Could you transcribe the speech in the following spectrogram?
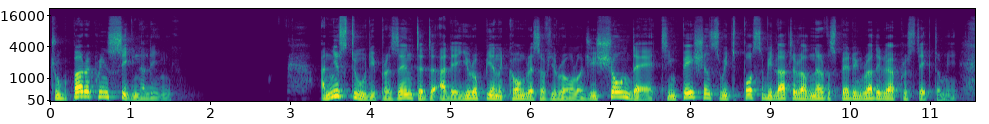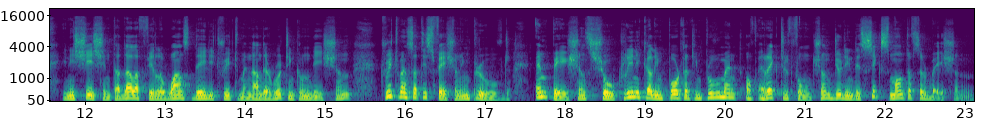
through paracrine signaling. A new study presented at the European Congress of Urology shown that in patients with post-bilateral nerve-sparing radical prostatectomy, initiating tadalafil once daily treatment under routine condition, treatment satisfaction improved and patients show clinically important improvement of erectile function during the six-month observation.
